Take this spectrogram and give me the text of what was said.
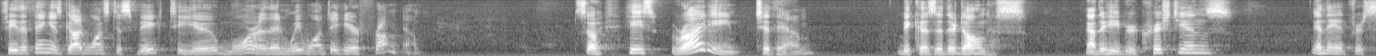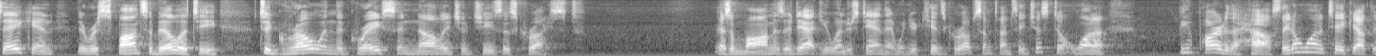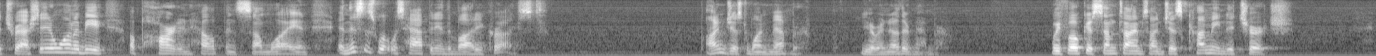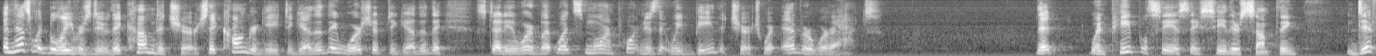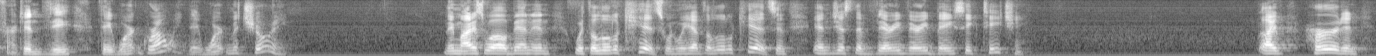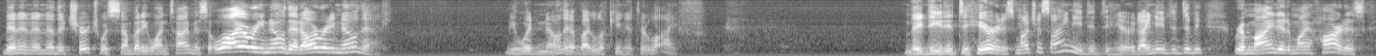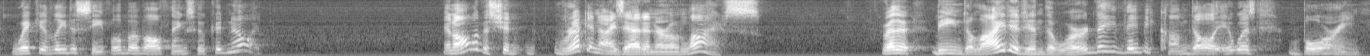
See, the thing is, God wants to speak to you more than we want to hear from Him. So He's writing to them because of their dullness. Now, they're Hebrew Christians, and they had forsaken the responsibility to grow in the grace and knowledge of Jesus Christ. As a mom, as a dad, you understand that. When your kids grow up, sometimes they just don't want to be a part of the house. They don't want to take out the trash. They don't want to be a part and help in some way. And, and this is what was happening in the body of Christ. I'm just one member, you're another member. We focus sometimes on just coming to church. And that's what believers do. They come to church, they congregate together, they worship together, they study the Word. But what's more important is that we be the church wherever we're at. That when people see us, they see there's something different. And the, they weren't growing, they weren't maturing. They might as well have been in with the little kids when we have the little kids and, and just the very, very basic teaching. I've heard and been in another church with somebody one time and said, Well, I already know that, I already know that. You wouldn't know that by looking at their life. They needed to hear it as much as I needed to hear it. I needed to be reminded of my heart as wickedly deceitful above all things who could know it. And all of us should recognize that in our own lives. Rather, being delighted in the word, they, they become dull. It was boring.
